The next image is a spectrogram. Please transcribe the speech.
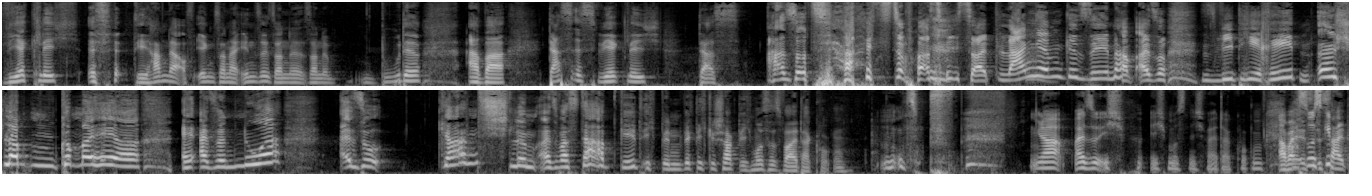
wirklich, es, die haben da auf irgendeiner Insel so eine, so eine Bude, aber das ist wirklich das asozialste, was ich seit langem gesehen habe. Also, wie die reden. Äh, Schlampen, kommt mal her. Ey, also nur, also ganz schlimm. Also, was da abgeht, ich bin wirklich geschockt. Ich muss es weiter gucken. Ja, also ich, ich muss nicht weiter gucken. Aber Ach es, es ist halt,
